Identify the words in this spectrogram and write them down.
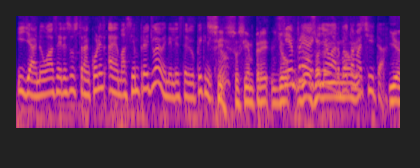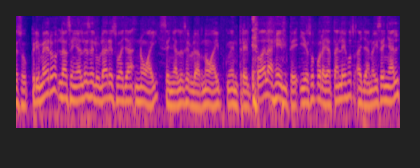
y ya no va a hacer esos trancones. Además, siempre llueve en el Estéreo Picnic, Sí, ¿no? eso siempre. Yo, Siempre yo hay que llevar una bota machita. Y eso, primero, la señal de celular, eso allá no hay. Señal de celular no hay. Entre toda la gente y eso por allá tan lejos, allá no hay señal.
